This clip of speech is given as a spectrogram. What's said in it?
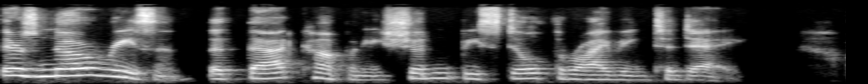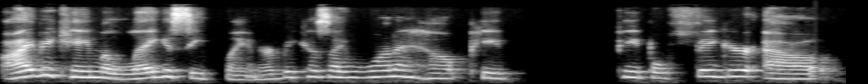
There's no reason that that company shouldn't be still thriving today. I became a legacy planner because I want to help pe- people figure out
